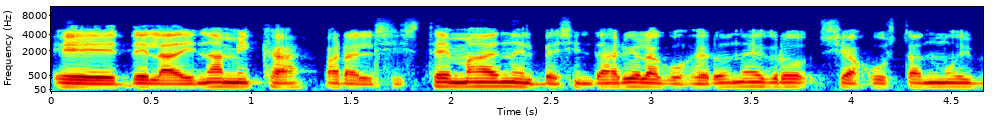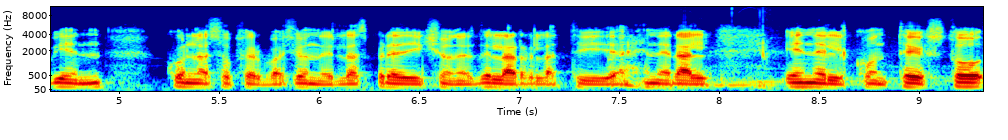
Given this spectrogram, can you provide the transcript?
eh, de la dinámica para el sistema en el vecindario del agujero negro se ajustan muy bien con las observaciones, las predicciones de la relatividad general en el contexto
